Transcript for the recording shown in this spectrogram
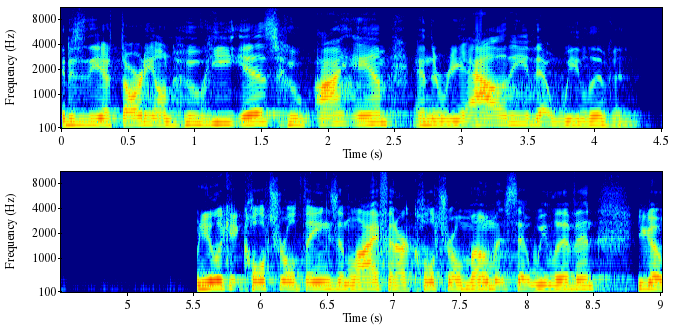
It is the authority on who he is, who I am, and the reality that we live in. When you look at cultural things in life and our cultural moments that we live in, you go,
